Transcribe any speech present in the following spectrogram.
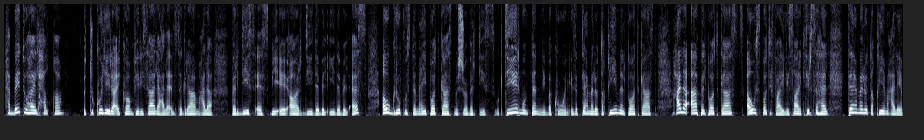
حبيتوا هاي الحلقة؟ اتركوا لي رأيكم في رسالة على إنستغرام على برديس إس B A R D double E double S أو group مستمعي بودكاست مشروع برديس. وكتير ممتنة بكون إذا بتعملوا تقييم للبودكاست على Apple Podcast أو Spotify اللي صار كتير سهل تعملوا تقييم عليه.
